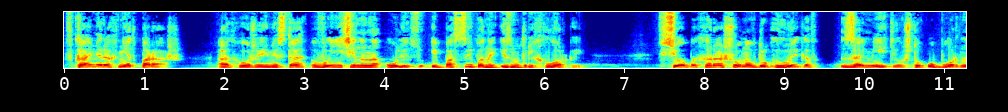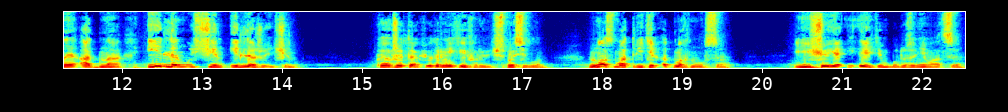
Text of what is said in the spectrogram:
В камерах нет параж. Отхожие места вынесены на улицу и посыпаны изнутри хлоркой. Все бы хорошо, но вдруг Лыков заметил, что уборная одна и для мужчин, и для женщин. «Как же так, Федор Никифорович?» – спросил он. Но смотритель отмахнулся. «Еще я и этим буду заниматься.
